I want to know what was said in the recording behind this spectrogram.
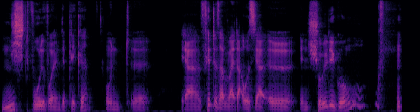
nicht wohlwollende Blicke und äh, er führt das aber weiter aus, ja, äh, Entschuldigung.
